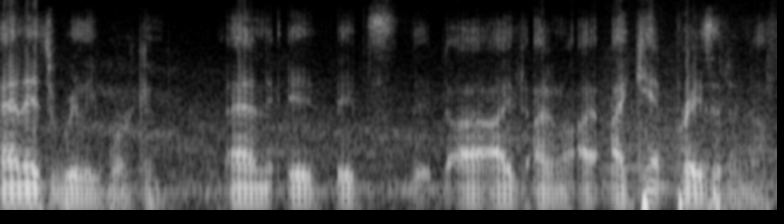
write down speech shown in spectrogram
And it's really working. And it it's it, I, I don't know I, I can't praise it enough.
